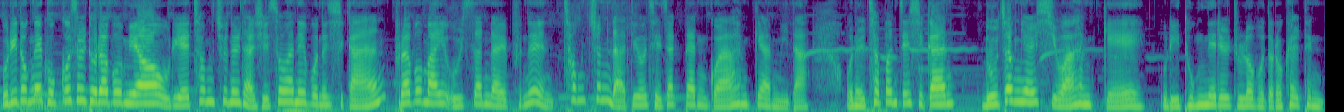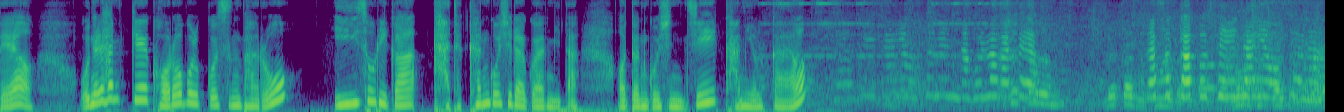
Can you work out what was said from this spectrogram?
우리 동네 곳곳을 돌아보며 우리의 청춘을 다시 소환해보는 시간 브라보 마이 울산 라이프는 청춘 라디오 제작단과 함께합니다. 오늘 첫 번째 시간 노정열 씨와 함께 우리 동네를 둘러보도록 할 텐데요. 오늘 함께 걸어볼 곳은 바로 이 소리가 가득한 곳이라고 합니다. 어떤 곳인지 감이 올까요? 올라가세요. 가스 카프 세 장에 5천 원.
